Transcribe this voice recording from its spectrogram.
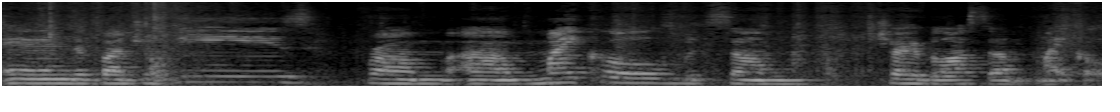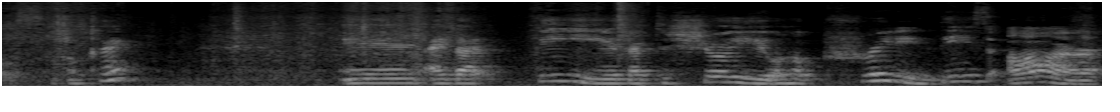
and a bunch of these from um, Michaels with some Cherry Blossom Michaels, okay? And I got these, I have to show you how pretty these are.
